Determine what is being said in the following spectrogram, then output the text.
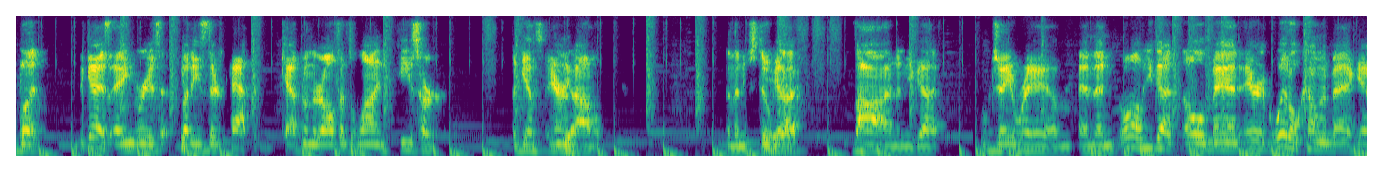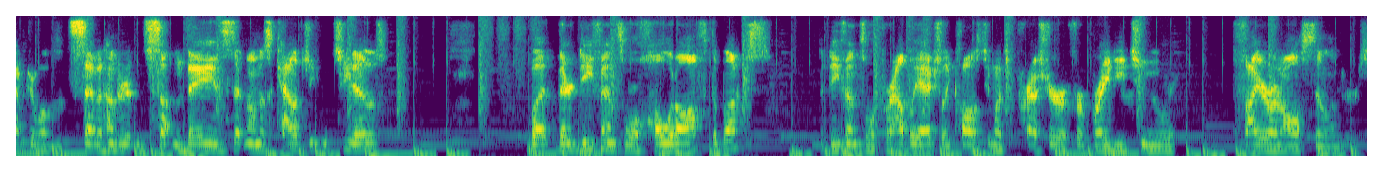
But the guy's angry as but he's their captain, captain of their offensive line. He's hurt against Aaron Yeah. Donald. And then you still Yeah. got Vaughn and you got J Ram and then oh you got oh man Eric Weddle coming back after what was it, seven hundred and something days sitting on his couch eating Cheetos. But their defense will hold off the Bucks. The defense will probably actually cause too much pressure for Brady to fire on all cylinders.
